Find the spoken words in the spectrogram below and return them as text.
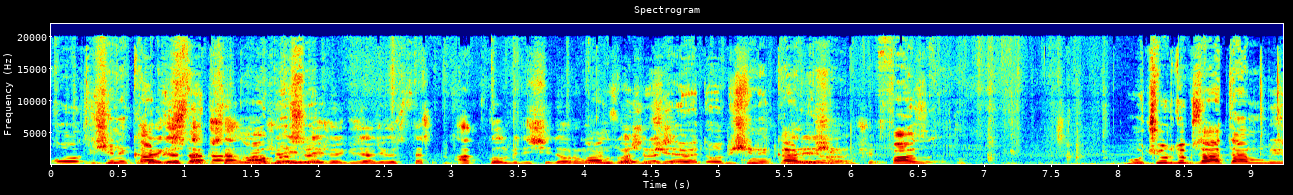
o dişinin Şöyle göster kısalım abi. Şöyle elinde ablası. şöyle güzelce göster. Akkol bir dişi doğru mu? Omuz Akbol başları dişi, açık. Evet o dişinin kardeşi. Şöyle- Faz uçurduk zaten biz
